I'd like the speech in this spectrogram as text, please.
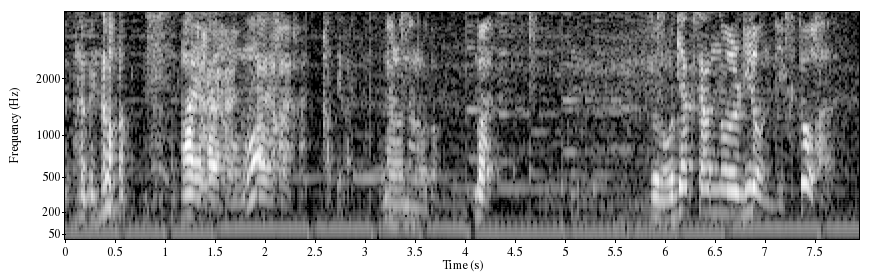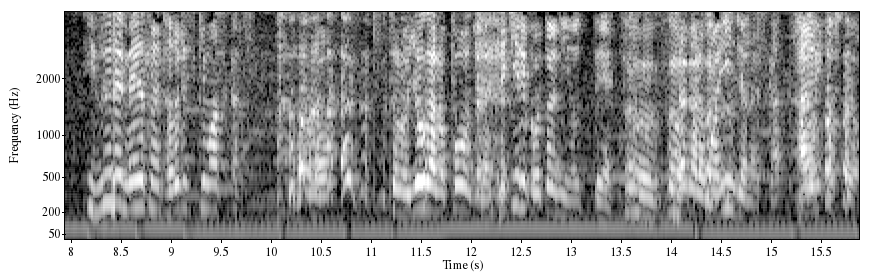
ためのはいはい本を買って帰ったんですいよね。なるほどなるほど。まあそのお客さんの理論でいくとはいいずれ瞑想にたどり着きますから。そのそのヨガのポーズができることによって。そうそうだからまあいいんじゃないですか？入りとしては。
